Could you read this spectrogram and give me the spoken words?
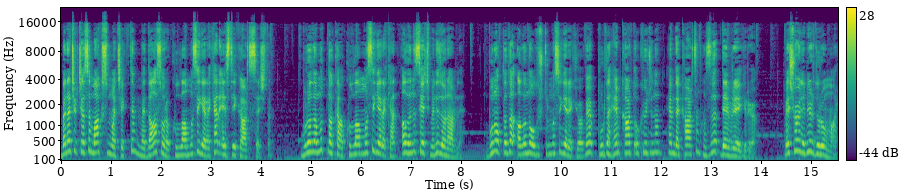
Ben açıkçası maksimuma çektim ve daha sonra kullanması gereken SD kartı seçtim. Burada mutlaka kullanması gereken alanı seçmeniz önemli. Bu noktada alanı oluşturması gerekiyor ve burada hem kart okuyucunun hem de kartın hızı devreye giriyor. Ve şöyle bir durum var.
